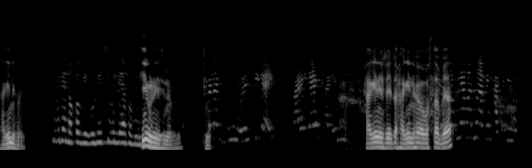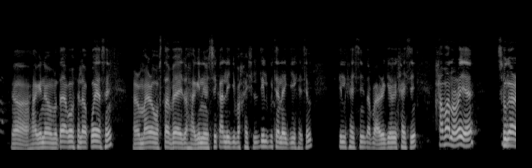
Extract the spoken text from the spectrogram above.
হাগিনি হয় কবি কি উঠিছে মানে হাগিনি হৈছে এইটো হাগিনি হৈ অৱস্থা বেয়া। হাগিনি তাই আকৌ এইফালে কৈ আছে। আৰু মায়ের অৱস্থা বেয়া এইটো হাগিনি হৈছে। কালি কিবা খাইছিল তিল পিঠা নাই কি খাইছিল? তিল খাইছি তাৰপৰা আৰু কিবা খাইছি। খাব নোৱাৰে চুগাৰ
